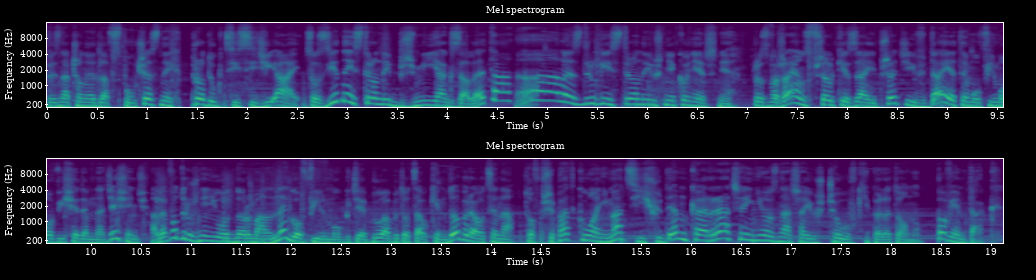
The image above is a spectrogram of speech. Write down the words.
wyznaczone dla współczesnych produkcji CGI, co z jednej strony brzmi jak zaleta, ale z drugiej strony już niekoniecznie. Rozważając wszelkie za i przeciw, daję temu filmowi 7 na 10, ale w odróżnieniu od normalnego filmu, gdzie byłaby to całkiem dobra ocena, to w przypadku animacji siódemka raczej nie oznacza już czołówki peletonu. Powiem tak.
